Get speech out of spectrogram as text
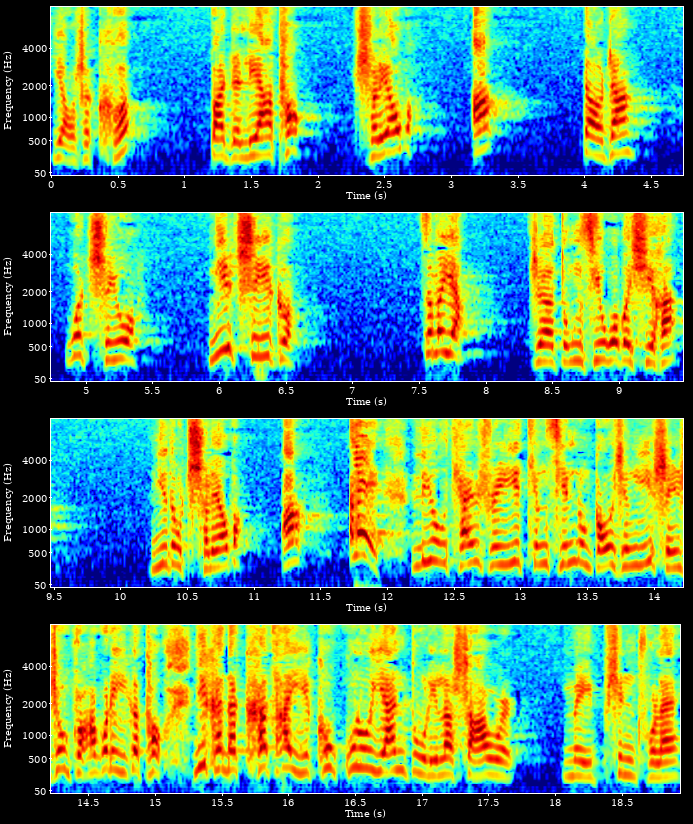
要是渴，把这俩桃吃了吧。啊，道长，我吃药，你吃一个，怎么样？这东西我不稀罕，你都吃了吧。啊，哎，刘天顺一听，心中高兴，一伸手抓过来一个桃，你看他咔嚓一口，咕噜咽肚里了，啥味儿？没品出来。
